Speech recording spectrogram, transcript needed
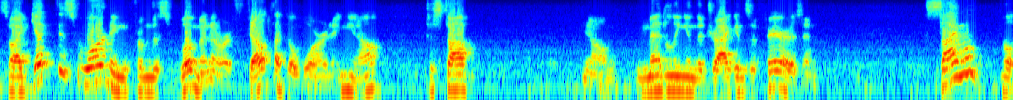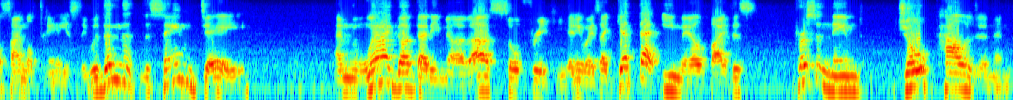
So I get this warning from this woman, or it felt like a warning, you know, to stop, you know, meddling in the dragon's affairs. And simul well, simultaneously, within the, the same day, and when I got that email, that was so freaky. Anyways, I get that email by this person named Joe Paladin, and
